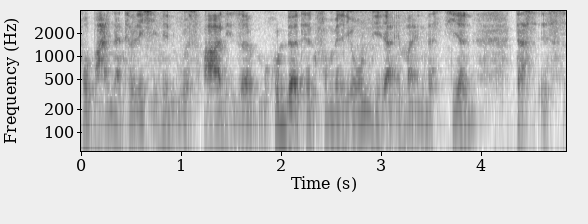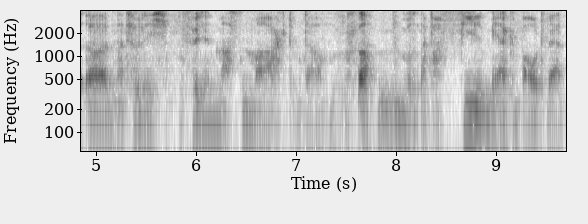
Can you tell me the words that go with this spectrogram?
Wobei natürlich in den USA diese Hunderte von Millionen, die da immer investieren, das ist äh, natürlich für den Massenmarkt und da ja, muss einfach viel mehr gebaut werden.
